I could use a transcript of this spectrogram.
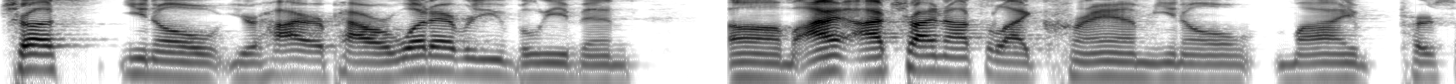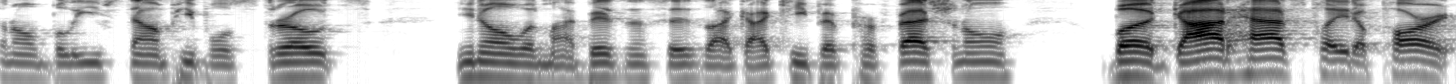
trust you know your higher power whatever you believe in um i i try not to like cram you know my personal beliefs down people's throats you know with my businesses like i keep it professional but god has played a part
